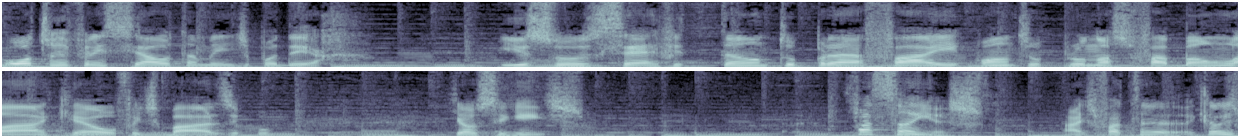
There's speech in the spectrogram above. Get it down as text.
Outro referencial também de poder. Isso serve tanto para FAI quanto para o nosso Fabão lá, que é o feito básico, que é o seguinte: façanhas. As façanhas, aquelas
